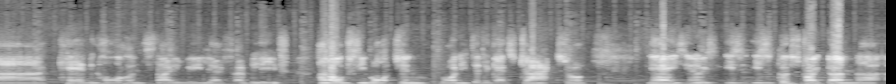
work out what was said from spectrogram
uh, Kevin Holland style, really, I, I, believe. And obviously watching what he did against Jack. So, yeah, he's, you know, he's, he's, he's a good striker and uh,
